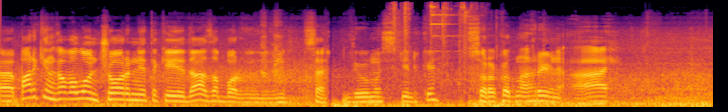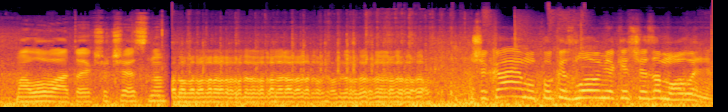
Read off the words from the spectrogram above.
Е, Паркінг Авалон чорний такий, да, забор. Все. Дивимось скільки. 41 гривня. Ай. Маловато, якщо чесно. Чекаємо, поки зловимо якесь ще замовлення.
